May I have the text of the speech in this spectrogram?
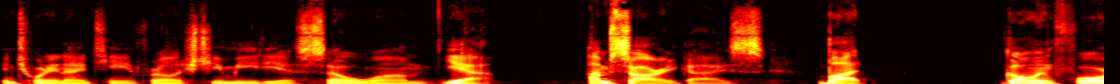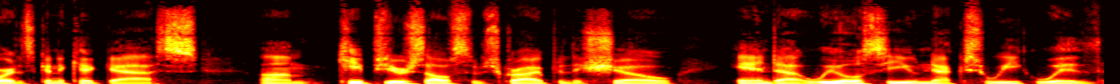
in 2019 for LSG Media. So, um, yeah, I'm sorry, guys, but going forward, it's going to kick ass. Um, keep yourself subscribed to the show, and uh, we will see you next week with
